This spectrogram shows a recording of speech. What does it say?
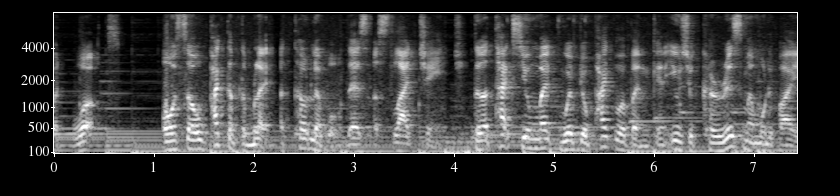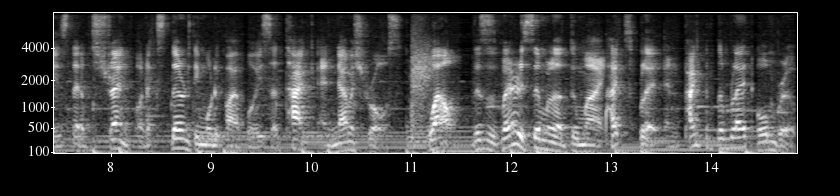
but works. Also, Pact the Blade, at third level, there's a slight change. The attacks you make with your Pact weapon can use your Charisma modifier instead of Strength or Dexterity modifier for its attack and damage rolls. Wow, this is very similar to my Hexblade and Pact the Blade homebrew.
